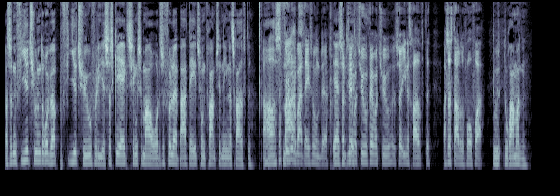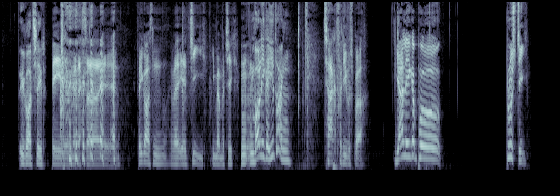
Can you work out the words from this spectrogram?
Og så den 24. der ryger vi op på 24, fordi så skal jeg ikke tænke så meget over det. Så følger jeg bare datoen frem til den 31. Åh, oh, Så smart. følger du bare datoen der. Ja, så så den bliver- 25, 25, så 31. Og så starter du forfra. Du, du rammer den. Det er godt set. Det, men altså, øh, jeg fik også en hvad, ja, 10 i matematik. Mm, hvor ligger I, drengen? Tak, fordi du spørger. Jeg ligger på plus 10.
